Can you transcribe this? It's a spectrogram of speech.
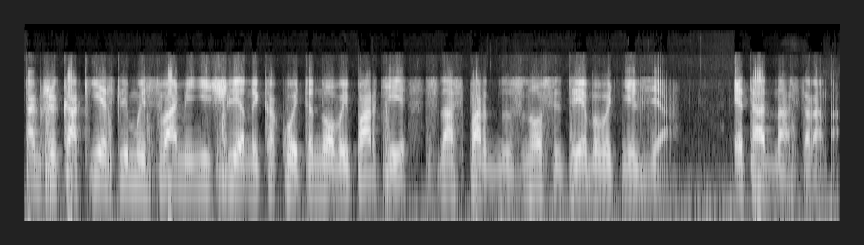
Так же, как если мы с вами не члены какой-то новой партии, с нас взносы требовать нельзя. Это одна сторона.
